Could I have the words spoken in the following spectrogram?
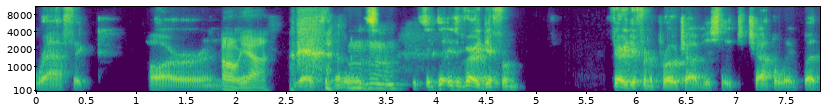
graphic horror. And Oh uh, yeah. yeah, it's, another- it's, it's a, it's a very different, very different approach, obviously, to Chapelwaite. But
